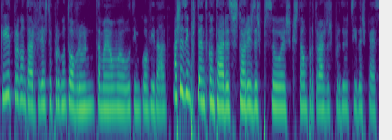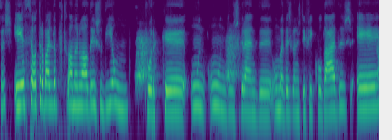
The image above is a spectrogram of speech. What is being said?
Queria te perguntar, fizeste a pergunta ao Bruno, também é o meu último convidado. Achas importante contar as histórias das pessoas que estão por trás dos produtos e das peças? Esse é o trabalho da Portugal Manual desde o dia 1, porque um, um dos grande, uma das grandes dificuldades é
